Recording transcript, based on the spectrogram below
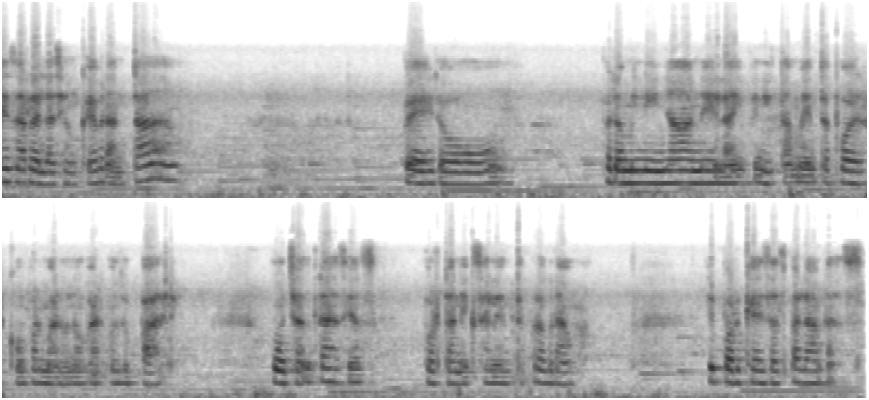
esa relación quebrantada, pero, pero mi niña anhela infinitamente poder conformar un hogar con su padre. Muchas gracias por tan excelente programa y porque esas palabras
